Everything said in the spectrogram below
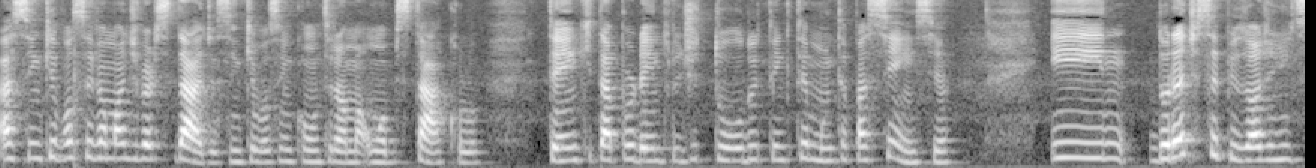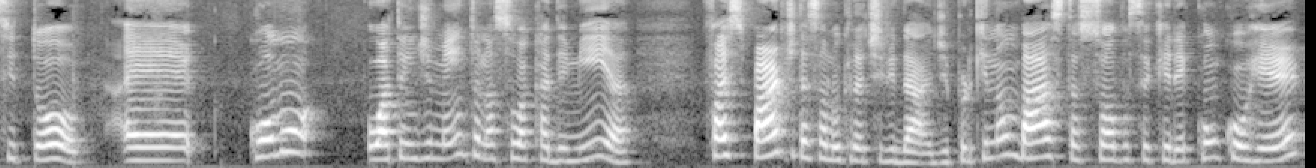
assim que você vê uma adversidade, assim que você encontra uma, um obstáculo. Tem que estar por dentro de tudo e tem que ter muita paciência. E durante esse episódio a gente citou é, como o atendimento na sua academia faz parte dessa lucratividade, porque não basta só você querer concorrer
